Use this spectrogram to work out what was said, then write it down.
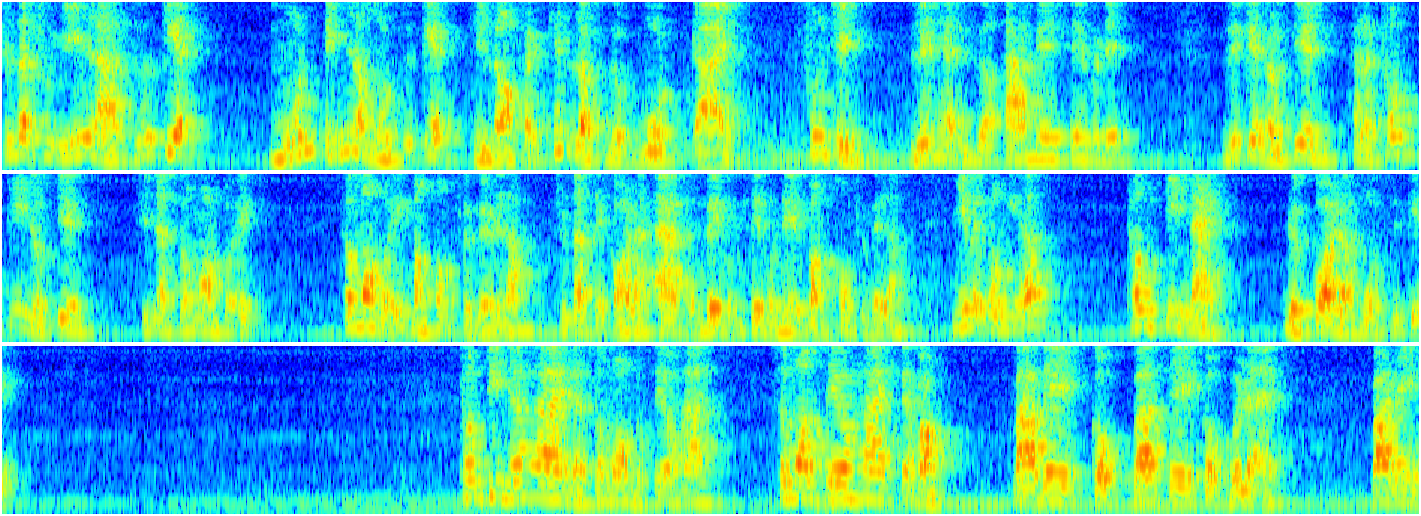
chúng ta chú ý là dữ kiện muốn tính là một dữ kiện thì nó phải thiết lập được một cái phương trình liên hệ giữa A, B, C và D dữ kiện đầu tiên hay là thông tin đầu tiên chính là số mol của x. Số mol của x bằng 0,75 chúng ta sẽ có là a cộng b cộng c cộng d bằng 0,75 như vậy có nghĩa thông tin này được coi là một dữ kiện. Thông tin thứ hai là số mol của CO2 số mol CO2 sẽ bằng 3b cộng 3c cộng với lại 3d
